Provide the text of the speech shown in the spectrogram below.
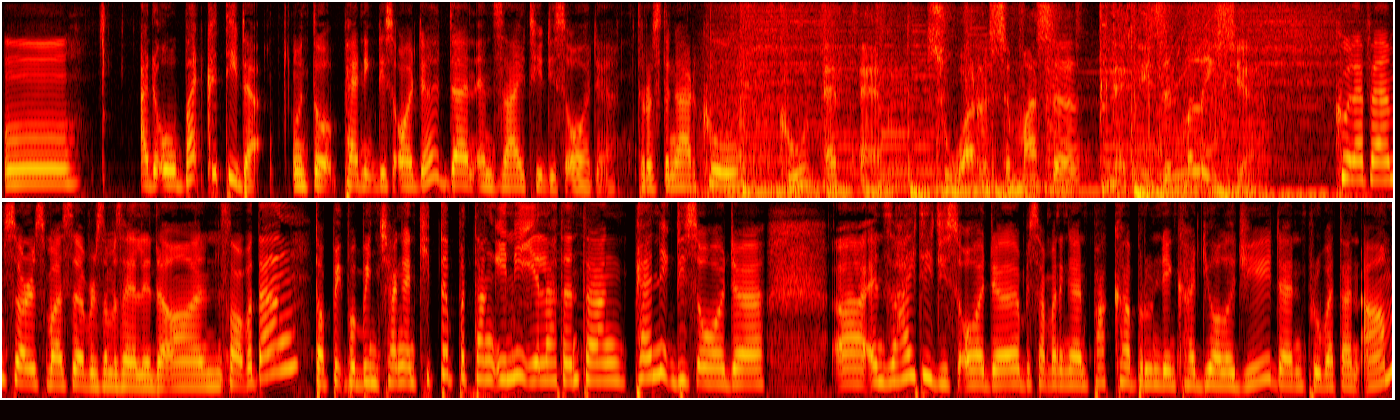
Hmm, ada obat ke tidak untuk panic disorder dan anxiety disorder? Terus dengarku. Cool FM, suara semasa netizen Malaysia. Cool FM, Suara Semasa bersama saya Linda On. Selamat petang. Topik perbincangan kita petang ini ialah tentang panic disorder, uh, anxiety disorder bersama dengan pakar berunding kardiologi dan perubatan am,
